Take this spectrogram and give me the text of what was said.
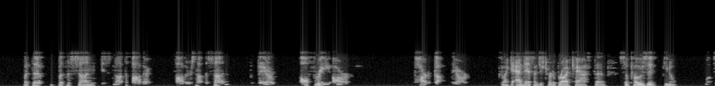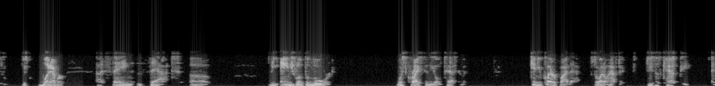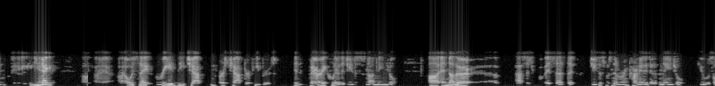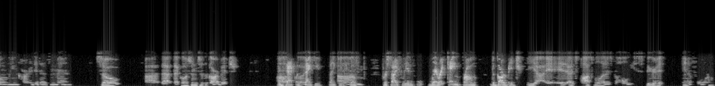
but the but the Son is not the Father. Father is not the Son. They are all three are part of God. They are I'd like to add this. I just heard a broadcast, uh, supposed, you know, well, just, just whatever, uh, saying that uh, the angel of the Lord was Christ in the Old Testament. Can you clarify that so I don't have to? Jesus can't be, and he can't Negative. Uh, I, I always say, read the chap, first chapter of Hebrews. It's very clear that Jesus is not an angel. Uh, another uh, passage, it says that Jesus was never incarnated as an angel. He was only incarnated as a man. So uh, that that goes into the garbage. Um, Exactly. but, Thank you. Thank you. Um, precisely in where it came from, the garbage. yeah, it, it, it's possible that it's the Holy Spirit in a form,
